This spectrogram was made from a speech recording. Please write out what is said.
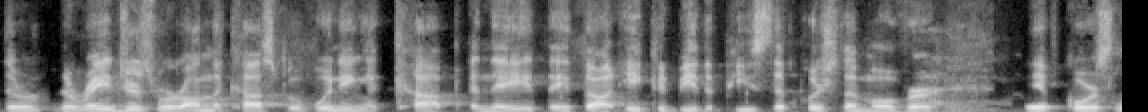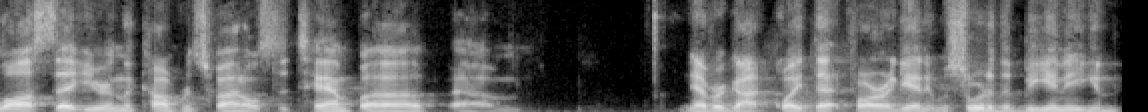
the the Rangers were on the cusp of winning a cup, and they they thought he could be the piece that pushed them over. They of course lost that year in the conference finals to Tampa. Um, never got quite that far again. It was sort of the beginning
